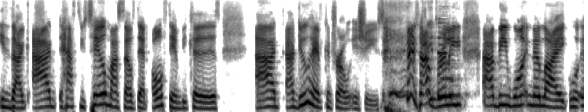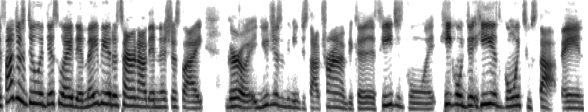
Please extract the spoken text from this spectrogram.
is like i have to tell myself that often because I I do have control issues. I really I be wanting to like, well, if I just do it this way, then maybe it'll turn out. And it's just like, girl, you just need to stop trying because he just going, he going to, he is going to stop. And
